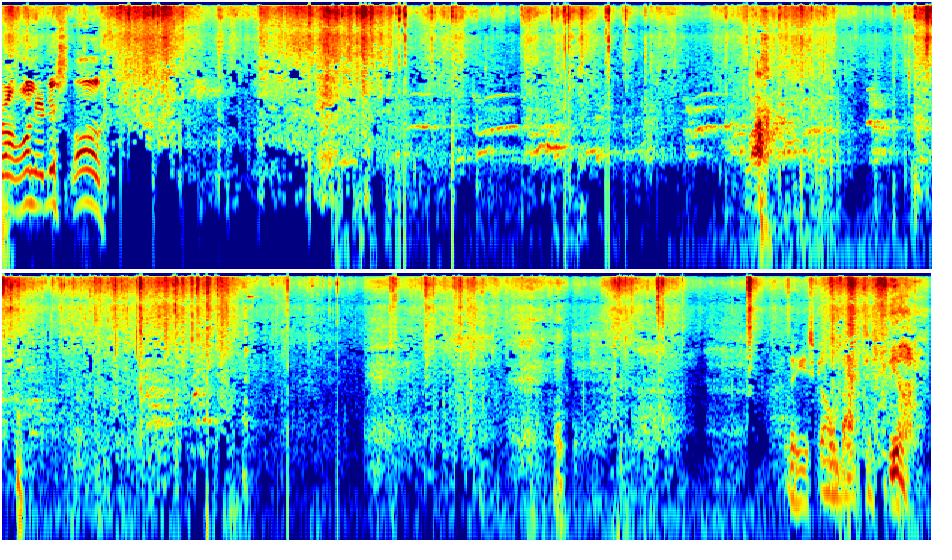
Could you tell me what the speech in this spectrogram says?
Crawl under this log. Wow. He's going back to the field.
